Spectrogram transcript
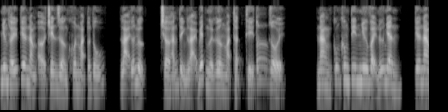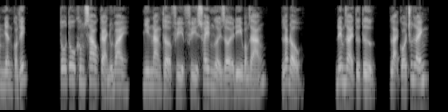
nhưng thấy kia nằm ở trên giường khuôn mặt tuấn tú, lại ưỡn ngực, chờ hắn tỉnh lại biết người gương mặt thật thì tốt rồi. Nàng cũng không tin như vậy nữ nhân, kia nam nhân còn thích. Tô tô không sao cả nhún vai, nhìn nàng thở phì phì xoay người rời đi bóng dáng, lắc đầu. Đêm dài từ từ, lại có chút lánh,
